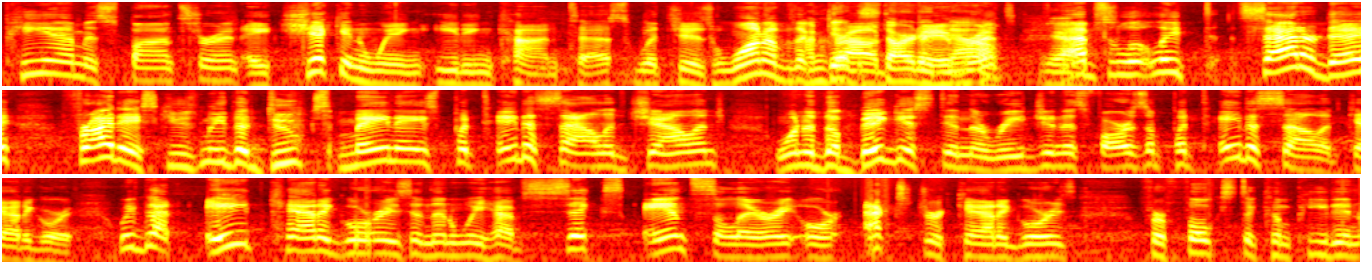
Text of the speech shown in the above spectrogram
PM is sponsoring a chicken wing eating contest, which is one of the I'm getting crowd started now. favorites. Yeah. Absolutely. Saturday, Friday, excuse me, the Duke's Mayonnaise Potato Salad Challenge, one of the biggest in the region as far as a potato salad category. We've got eight categories, and then we have six ancillary or extra categories for folks to compete in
